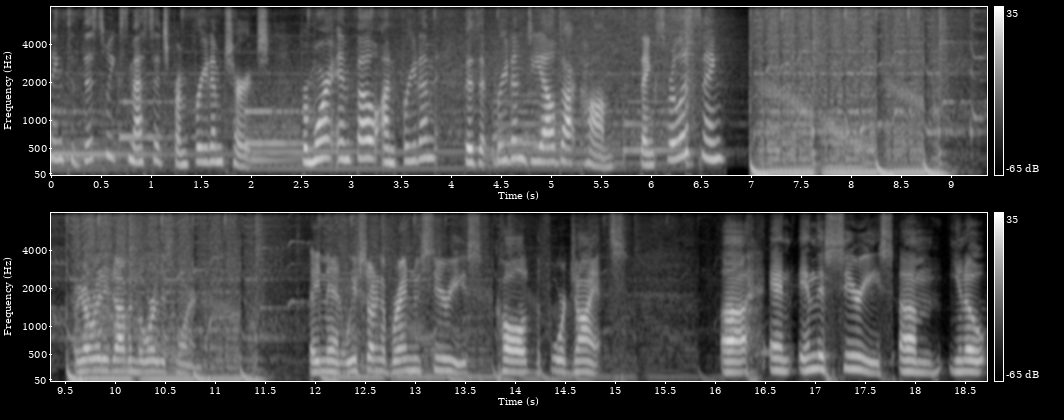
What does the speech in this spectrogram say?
listening to this week's message from Freedom Church. For more info on Freedom, visit freedomdl.com. Thanks for listening. Are y'all ready to dive in the Word this morning? Amen. We're starting a brand new series called The Four Giants. Uh, and in this series, um, you know,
